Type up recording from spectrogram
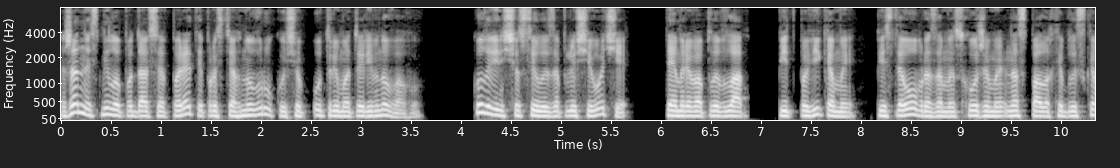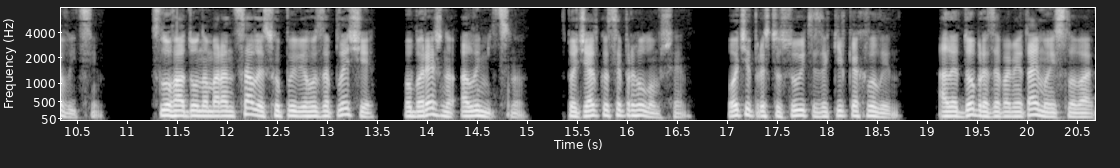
Жан несміло подався вперед і простягнув руку, щоб утримати рівновагу. Коли він щосили заплющив очі, темрява пливла під повіками після образами, схожими на спалахи блискавиці. Слуга Дона Маранцали схопив його за плечі обережно, але міцно. Спочатку це приголомшує. Очі пристосуються за кілька хвилин. Але добре запам'ятай мої слова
